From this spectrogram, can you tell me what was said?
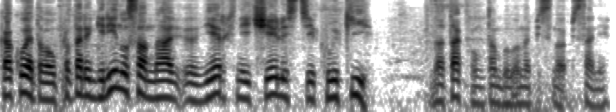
Как у этого, у проторегеринуса на верхней челюсти клыки. Да, так, по-моему, там было написано в описании.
